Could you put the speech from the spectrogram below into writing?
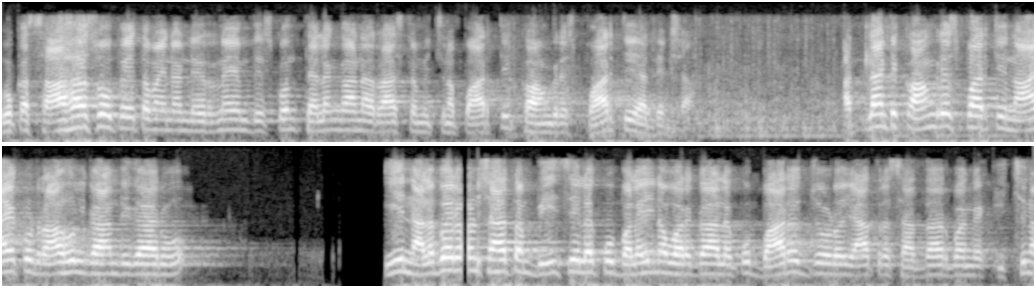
ఒక సాహసోపేతమైన నిర్ణయం తీసుకొని తెలంగాణ రాష్ట్రం ఇచ్చిన పార్టీ కాంగ్రెస్ పార్టీ అధ్యక్ష. అట్లాంటి కాంగ్రెస్ పార్టీ నాయకుడు రాహుల్ గాంధీ గారు ఈ నలభై రెండు శాతం బీసీలకు బలహీన వర్గాలకు భారత్ జోడో యాత్ర సందర్భంగా ఇచ్చిన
